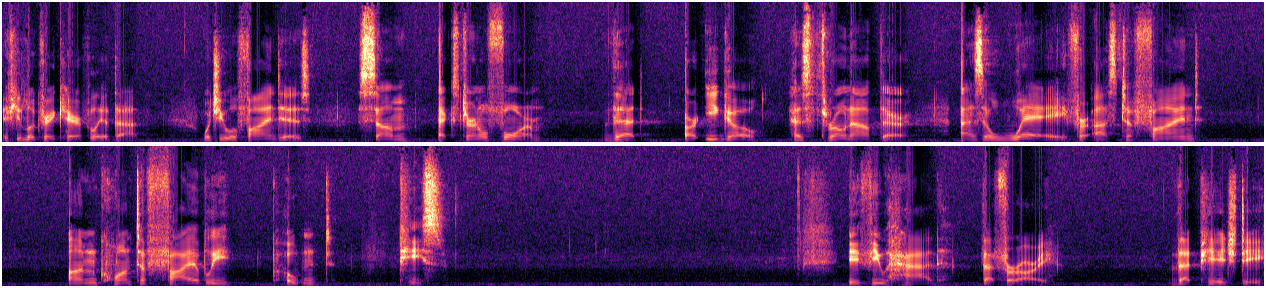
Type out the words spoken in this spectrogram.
If you look very carefully at that, what you will find is some external form that our ego has thrown out there as a way for us to find unquantifiably potent peace. If you had that Ferrari, that PhD,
